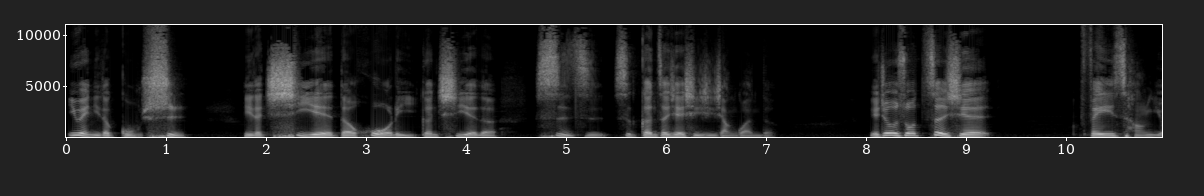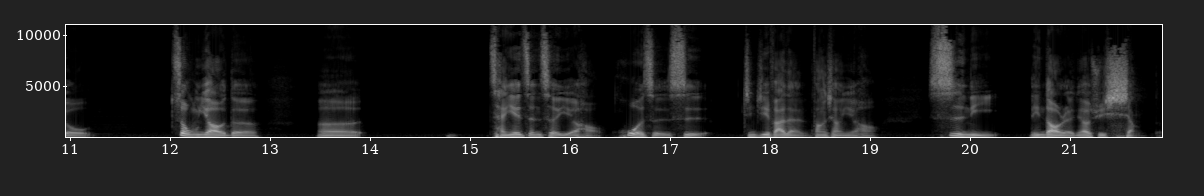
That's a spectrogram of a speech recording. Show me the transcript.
因为你的股市、你的企业的获利跟企业的市值是跟这些息息相关的。也就是说，这些非常有重要的。呃，产业政策也好，或者是经济发展方向也好，是你领导人要去想的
